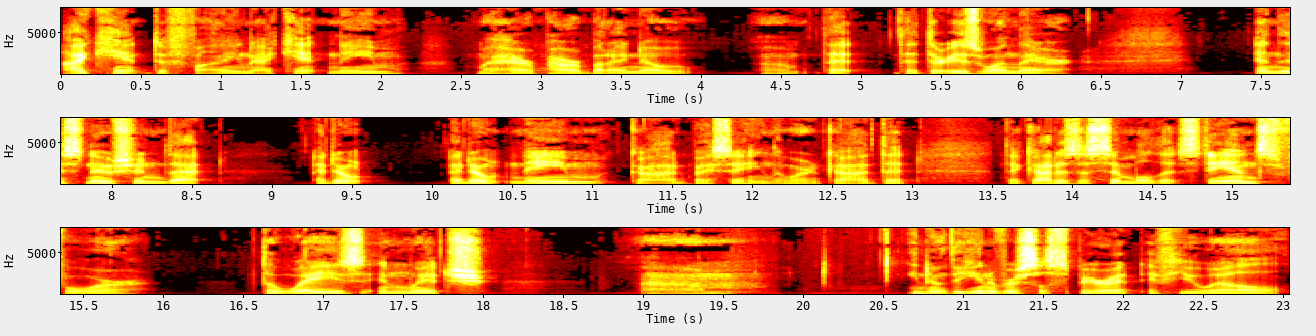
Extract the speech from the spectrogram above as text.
I can't define, I can't name my higher power, but I know um, that that there is one there, and this notion that I don't I don't name God by saying the word God that that God is a symbol that stands for the ways in which um, you know the universal spirit, if you will,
